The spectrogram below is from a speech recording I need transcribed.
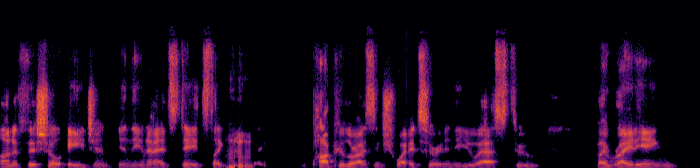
unofficial agent in the United States, like, mm-hmm. like popularizing Schweitzer in the US through by writing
